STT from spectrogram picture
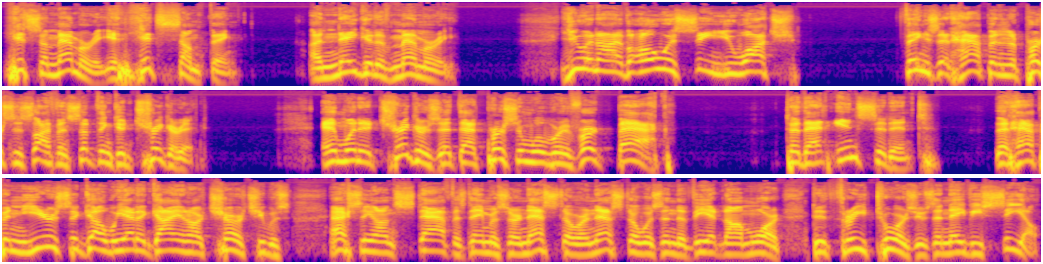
hits a memory, it hits something, a negative memory. You and I have always seen you watch things that happen in a person's life and something can trigger it. And when it triggers it, that person will revert back to that incident that happened years ago. We had a guy in our church. He was actually on staff. His name was Ernesto. Ernesto was in the Vietnam War, did three tours. He was a Navy SEAL.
